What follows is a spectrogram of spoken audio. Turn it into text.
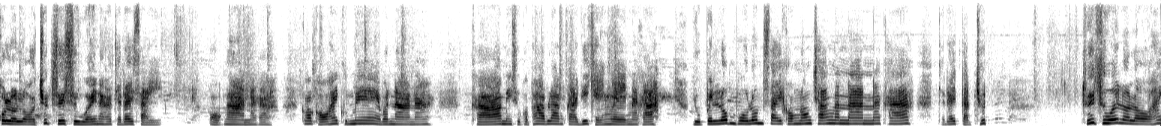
คนหล่อๆชุดสวยๆนะคะ จะได้ใส่ออกงานนะคะ ก็ขอให้คุณแม่วันนานะคะ มีสุขภาพร่างกายที่แข็งแรงนะคะ อยู่เป็นล่มโพล่มไทรของน้องช้างนานๆนะคะ จะได้ตัดชุดสวยๆหล่อๆให้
